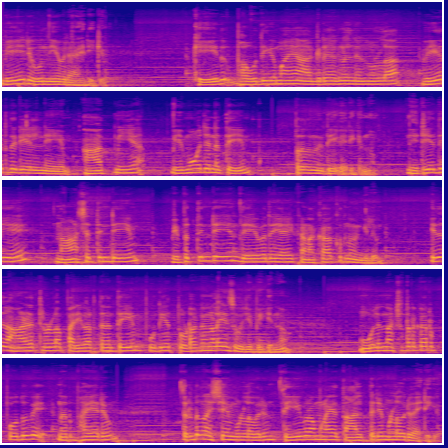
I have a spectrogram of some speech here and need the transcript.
വേരൂന്നിയവരായിരിക്കും. കേതു ഭൗതികമായ ആഗ്രഹങ്ങളിൽ നിന്നുള്ള വേർതിരിയലിനെയും ആത്മീയ വിമോചനത്തെയും പ്രതിനിധീകരിക്കുന്നു. നിര്യതയെ നാശത്തിന്റെയും വിപത്തിന്റെയും ദേവതയായി കണക്കാക്കുന്നുവെങ്കിലും ഇത് ആഴത്തിലുള്ള പരിവർത്തനത്തെയും പുതിയ തുടക്കങ്ങളെയും സൂചിപ്പിക്കുന്നു. മൂലനക്ഷത്രക്കാർ പൊതുവെ നിർഭയരും ദൃഢനിശ്ചയമുള്ളവരും തീവ്രമായ താല്പര്യമുള്ളവരുമായിരിക്കും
